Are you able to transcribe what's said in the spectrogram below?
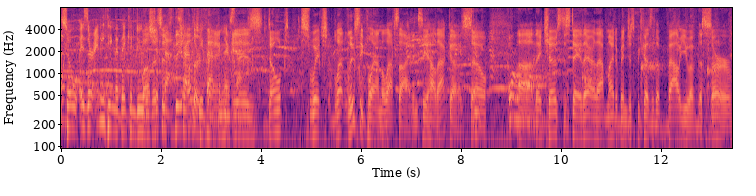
So is there anything that they can do well, to shift that strategy back in their side? is don't switch, let Lucy play on the left side and see how that goes. So uh, they chose to stay there. That might have been just because of the value of the serve.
